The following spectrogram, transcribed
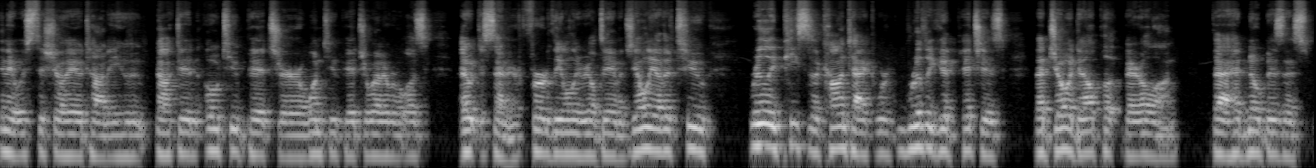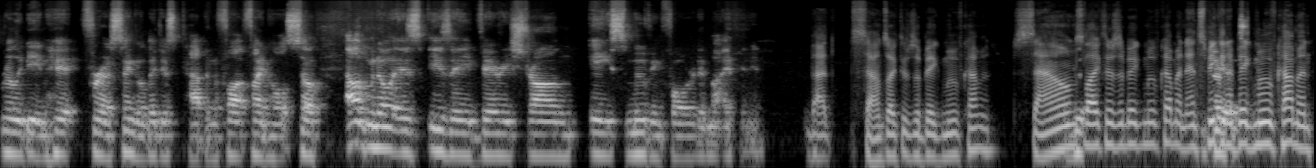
and it was to Shohei Ohtani, who knocked an 0-2 pitch or a 1-2 pitch or whatever it was out to center for the only real damage. The only other two really pieces of contact were really good pitches that Jo Adell put barrel on that had no business really being hit for a single. They just happened to fa- find holes. So Alek Manoah is is a very strong ace moving forward, in my opinion. That sounds like there's a big move coming. Sounds like there's a big move coming. And speaking of big move coming,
